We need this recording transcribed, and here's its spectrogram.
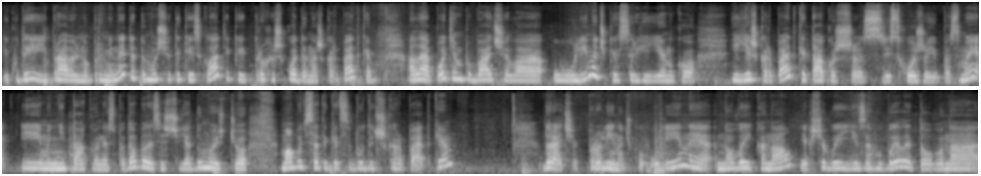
і куди її правильно примінити, тому що такий склад, який трохи шкода на шкарпетки. Але потім побачила у Ліночки Сергієнко її шкарпетки, також зі схожої пасми, і мені так вони сподобалися, що я думаю, що, мабуть, все-таки це будуть шкарпетки. До речі, про Ліночку. У Ліни новий канал. Якщо ви її загубили, то вона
